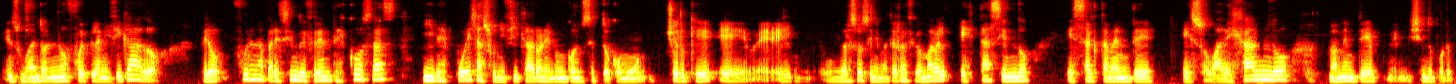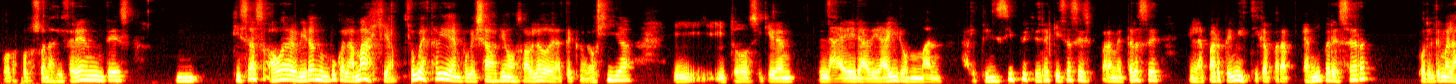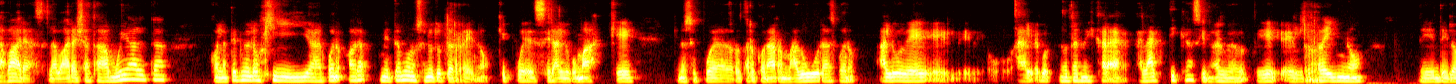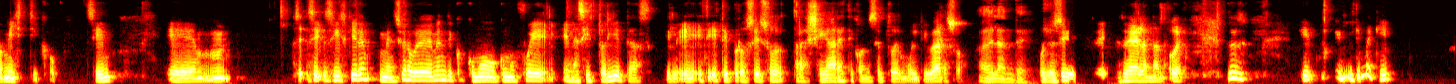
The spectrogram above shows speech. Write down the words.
en su momento no fue planificado, pero fueron apareciendo diferentes cosas y después las unificaron en un concepto común. Yo creo que eh, el universo cinematográfico de Marvel está haciendo exactamente eso, va dejando, nuevamente yendo por, zonas diferentes, quizás ahora virando un poco la magia. Seguro está bien, porque ya habíamos hablado de la tecnología y, y, todo, si quieren, la era de Iron Man al principio, que ahora quizás es para meterse en la parte mística, para, a mi parecer, por el tema de las varas. La vara ya estaba muy alta, con la tecnología. Bueno, ahora metámonos en otro terreno, que puede ser algo más que, no se pueda derrotar con armaduras, bueno, algo de, algo, no tan escala galáctica, sino algo del reino de, lo místico. ¿sí? Em, si, quieren, menciono brevemente cómo, cómo fue en las historietas este, este, proceso tras llegar a este concepto del multiverso. Adelante. Pues yo sí, estoy adelantando. Entonces, eh, el tema es que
